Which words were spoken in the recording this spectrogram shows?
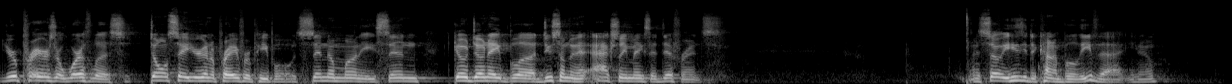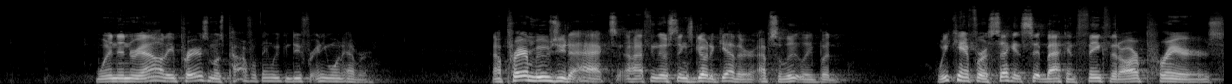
Your prayers are worthless. Don't say you're going to pray for people. Send them money. Send go donate blood, do something that actually makes a difference. It's so easy to kind of believe that, you know. When in reality, prayer is the most powerful thing we can do for anyone ever. Now, prayer moves you to act. I think those things go together, absolutely, but we can't for a second sit back and think that our prayers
